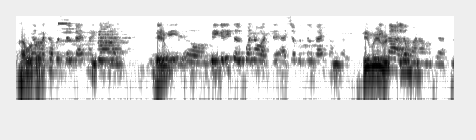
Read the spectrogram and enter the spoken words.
काय बोलता मठाबद्दल काय माहिती द्याल हे- वेगळी कल्पना वाटते ह्याच्याबद्दल काय सांगाल? ही वेग- आलं मनामध्ये असं.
